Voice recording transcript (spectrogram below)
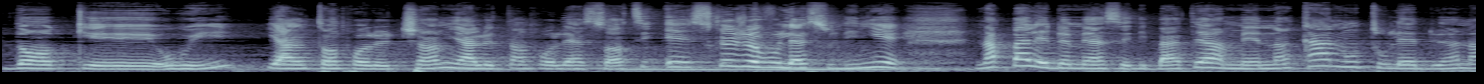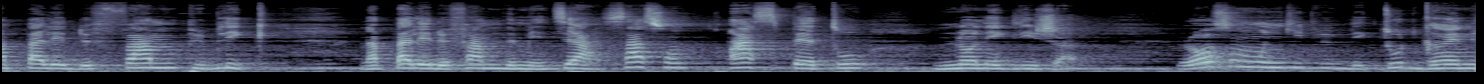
Donc, euh, oui, il y a le temps pour le chum, il y a le temps pour les sorties. Et ce que je voulais souligner, on a parlé de mères célibataires, mais dans le cas nous tous les deux, on a parlé de femmes publiques, on a parlé de femmes de médias. Ça, sont aspects tout non négligeables. Lorsqu'on monde qui public, toute graine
